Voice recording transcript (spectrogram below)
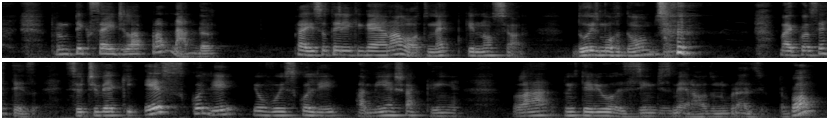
pra não ter que sair de lá pra nada. Pra isso eu teria que ganhar na loto, né? Porque, nossa senhora, dois mordomos, mas com certeza, se eu tiver que escolher, eu vou escolher a minha chacrinha lá no interiorzinho de Esmeralda, no Brasil, tá bom?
